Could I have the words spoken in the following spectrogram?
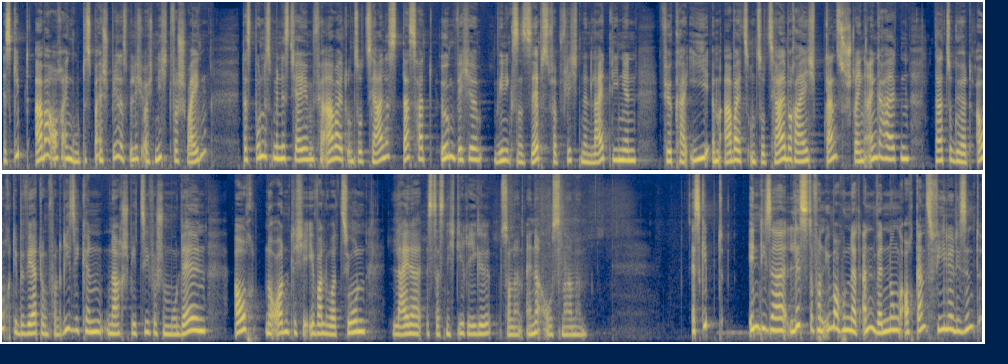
Es gibt aber auch ein gutes Beispiel, das will ich euch nicht verschweigen. Das Bundesministerium für Arbeit und Soziales, das hat irgendwelche wenigstens selbstverpflichtenden Leitlinien für KI im Arbeits- und Sozialbereich ganz streng eingehalten. Dazu gehört auch die Bewertung von Risiken nach spezifischen Modellen, auch eine ordentliche Evaluation. Leider ist das nicht die Regel, sondern eine Ausnahme. Es gibt in dieser Liste von über 100 Anwendungen auch ganz viele, die sind,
